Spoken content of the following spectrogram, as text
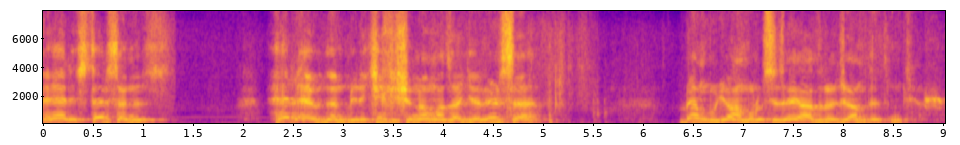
Eğer isterseniz her evden bir iki kişi namaza gelirse ben bu yağmuru size yağdıracağım dedim diyor.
